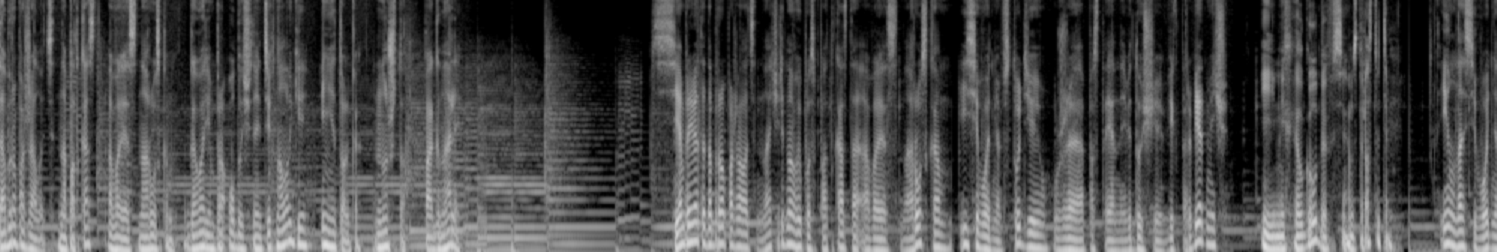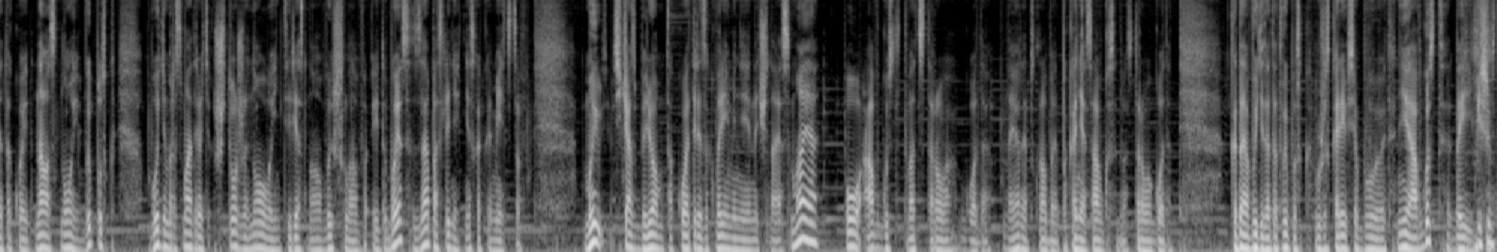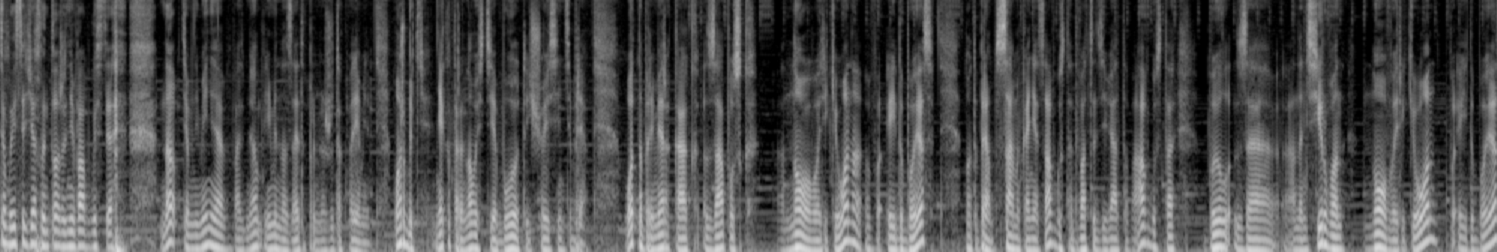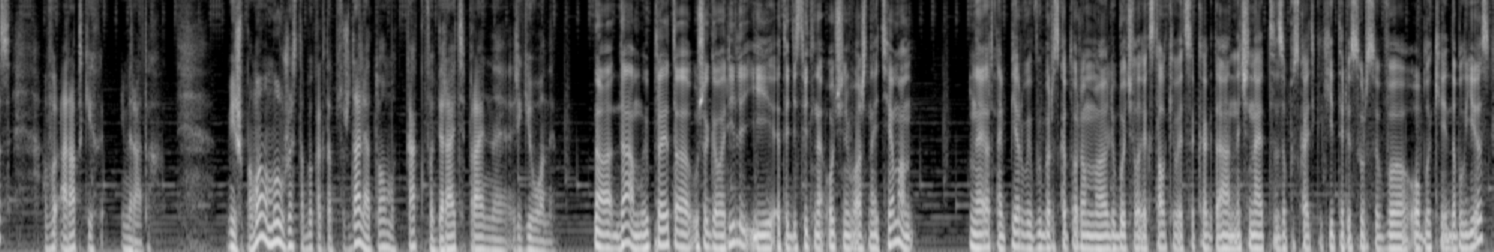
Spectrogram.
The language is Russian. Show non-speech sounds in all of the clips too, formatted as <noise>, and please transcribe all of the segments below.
Добро пожаловать на подкаст АВС на русском. Говорим про облачные технологии и не только. Ну что, погнали? Всем привет и добро пожаловать на очередной выпуск подкаста АВС на русском. И сегодня в студии уже постоянный ведущий Виктор Ведмич. И Михаил Голубев. Всем здравствуйте. И у нас сегодня такой новостной выпуск. Будем рассматривать, что же нового интересного вышло в AWS за последних несколько месяцев. Мы сейчас берем такой отрезок времени, начиная с мая по август 22 года. Наверное, я бы сказал бы по конец августа 22 года. Когда выйдет этот выпуск, уже, скорее всего, будет не август, да и пишемся мы, если честно, тоже не в августе. <laughs> Но, тем не менее, возьмем именно за этот промежуток времени. Может быть, некоторые новости будут еще и сентября. Вот, например, как запуск нового региона в AWS. Ну, это прям самый конец августа, 29 августа был заанонсирован новый регион в AWS в Арабских Эмиратах. Миш, по-моему, мы уже с тобой как-то обсуждали о том, как выбирать правильные регионы. А, да, мы про это уже говорили, и это действительно очень важная тема. Наверное, первый выбор, с которым э, любой человек сталкивается, когда начинает запускать какие-то ресурсы в облаке AWS.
